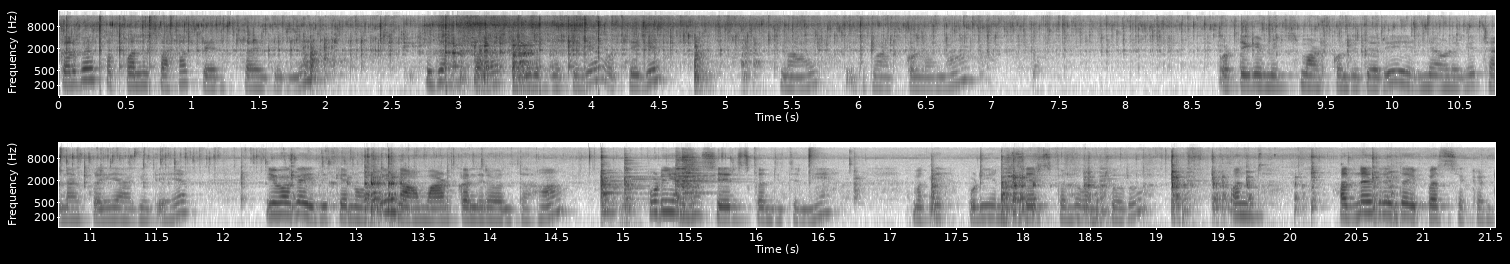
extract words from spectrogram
ಕರಿಬೇವು ಸೊಪ್ಪನ್ನು ಸಹ ಸೇರಿಸ್ತಾ ಇದ್ದೀನಿ. ಇದನ್ನು ಸಹ ಇದ್ರ ಜೊತೆಗೆ ಒಟ್ಟಿಗೆ ನಾವು ಇದು ಮಾಡ್ಕೊಳ್ಳೋಣ. ಒಟ್ಟಿಗೆ ಮಿಕ್ಸ್ ಮಾಡ್ಕೊಂಡಿದ್ದೇವೆ ರೀ. ಎಣ್ಣೆ ಒಳಗೆ ಚೆನ್ನಾಗಿ ಫ್ರೈ ಆಗಿದೆ. ಇವಾಗ ಇದಕ್ಕೆ ನೋಡಿ ನಾವು ಮಾಡ್ಕೊಂಡಿರುವಂತಹ ಪುಡಿಯನ್ನು ಸೇರಿಸ್ಕೊಂಡಿದ್ದೀನಿ. ಮತ್ತು ಪುಡಿಯನ್ನು ಸೇರಿಸ್ಕೊಂಡು ಒಂಚೂರು. ಒಂದು ಹದಿನೈದರಿಂದ ಇಪ್ಪತ್ತು ಸೆಕೆಂಡ್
